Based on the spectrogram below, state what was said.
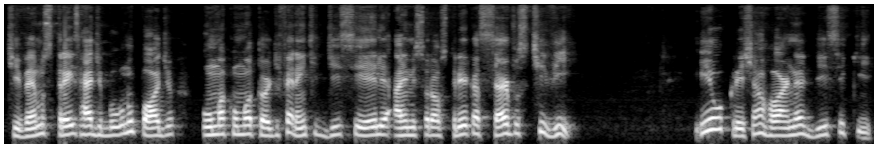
Tivemos três Red Bull no pódio, uma com motor diferente, disse ele à emissora austríaca Servus TV. E o Christian Horner disse que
